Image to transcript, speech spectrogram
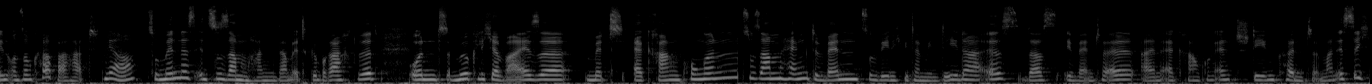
in unserem Körper hat. Ja. Zumindest in Zusammenhang damit gebracht wird und möglicherweise mit Erkrankungen zusammenhängt, wenn zu wenig Vitamin D da ist, dass eventuell eine Erkrankung entstehen könnte. Man ist sich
